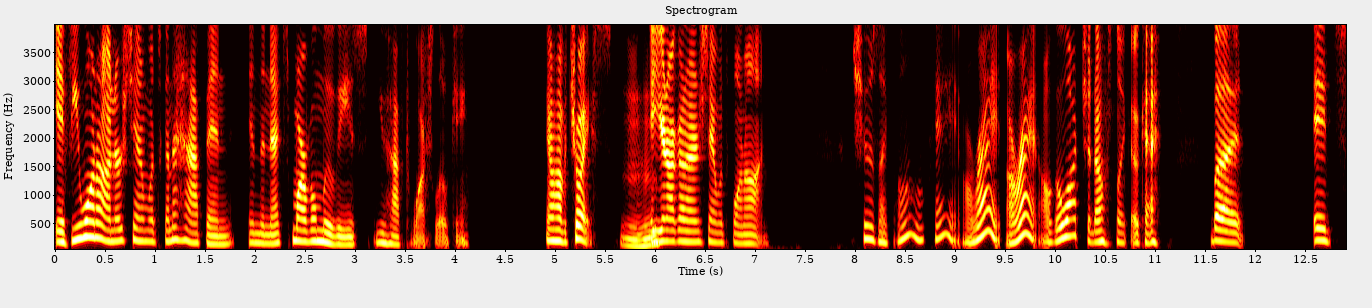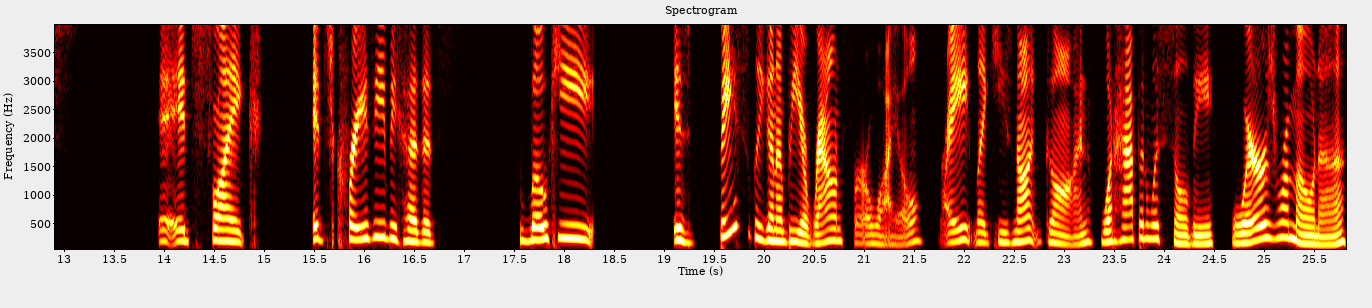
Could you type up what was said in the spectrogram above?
If you want to understand what's going to happen in the next Marvel movies, you have to watch Loki. You don't have a choice. Mhm. You're not going to understand what's going on. She was like, oh, okay. All right. All right. I'll go watch it. I was like, okay. But it's, it's like, it's crazy because it's Loki is basically going to be around for a while, right? Like he's not gone. What happened with Sylvie? Where's Ravonna?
